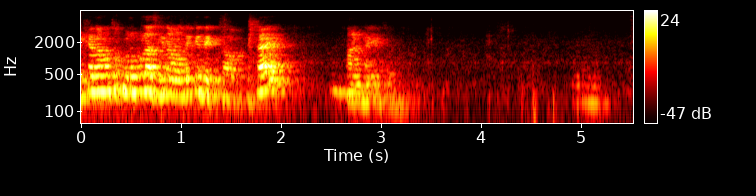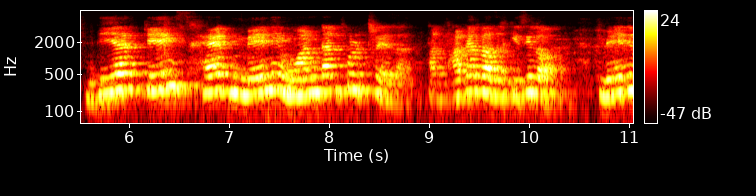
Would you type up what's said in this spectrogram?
এখানে মতো কোনো আছে কিনা আমাদেরকে দেখতে হবে, তাই? আনরাইট Their kings had many wonderful treasure. তাদের রাজার কি ছিল? Many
